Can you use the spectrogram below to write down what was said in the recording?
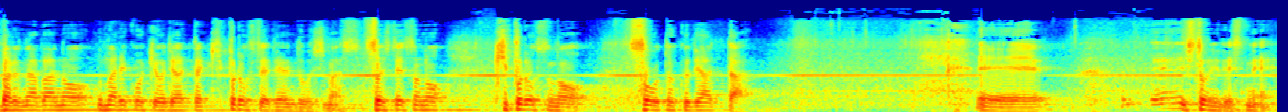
バルナバの生まれ故郷であったキプロスで伝道します。そしてそのキプロスの総督であった、えー、人にですね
